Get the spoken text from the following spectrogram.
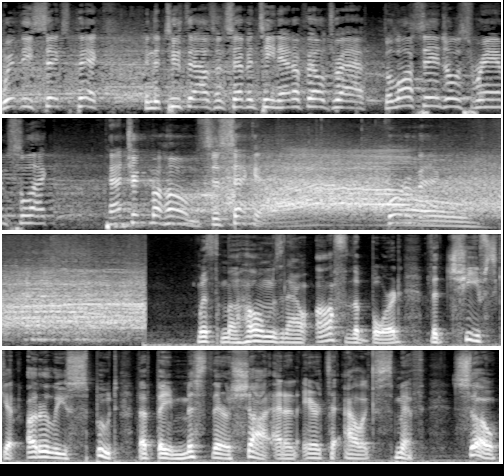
With the sixth pick in the 2017 NFL Draft, the Los Angeles Rams select Patrick Mahomes, the second quarterback. With Mahomes now off the board, the Chiefs get utterly spooked that they missed their shot at an heir to Alex Smith. So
